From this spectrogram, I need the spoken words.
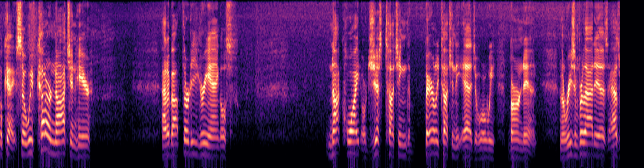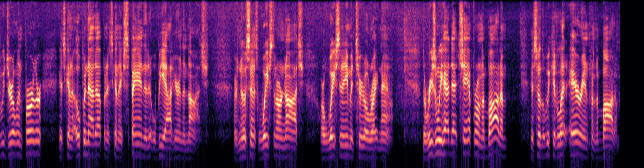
Okay, so we've cut our notch in here at about 30 degree angles. Not quite or just touching, the barely touching the edge of where we burned in. And the reason for that is as we drill in further, it's going to open that up and it's going to expand and it will be out here in the notch. There's no sense wasting our notch or wasting any material right now. The reason we had that chamfer on the bottom is so that we could let air in from the bottom.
